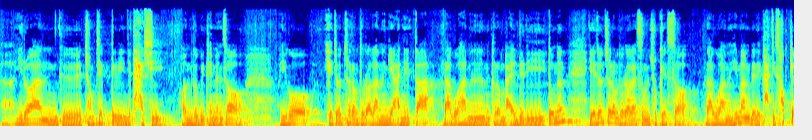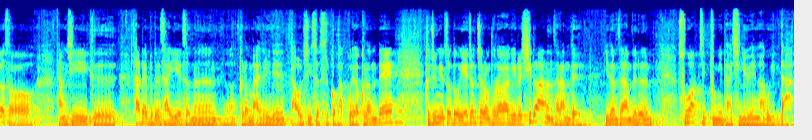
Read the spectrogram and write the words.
아, 이러한 그 정책들이 이제 다시 언급이 되면서 이거 예전처럼 돌아가는 게 아닐까라고 하는 그런 말들이 또는 예전처럼 돌아갔으면 좋겠어라고 하는 희망들이 같이 섞여서 당시 그 사대부들 사이에서는 그런 말들이 이제 나올 수 있었을 것 같고요. 그런데 그 중에서도 예전처럼 돌아가기를 싫어하는 사람들 이런 사람들은 소학지풍이 다시 유행하고 있다.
